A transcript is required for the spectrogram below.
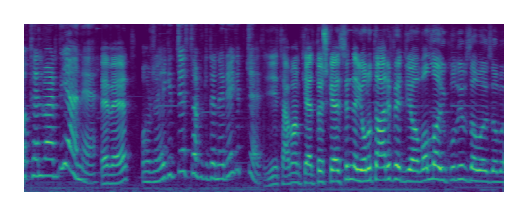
otel vardı ya hani. Evet. Oraya gideceğiz tabii ki de nereye gideceğiz? İyi tamam Keltoş gelsin de yolu tarif et ya. Vallahi yıkılıyım sabah sabah.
